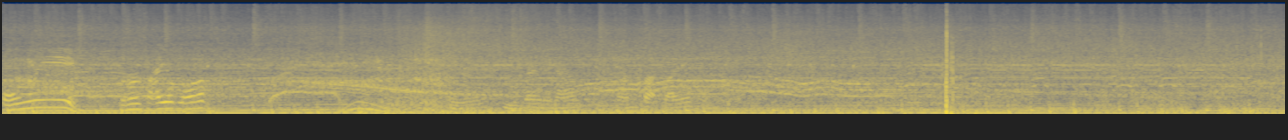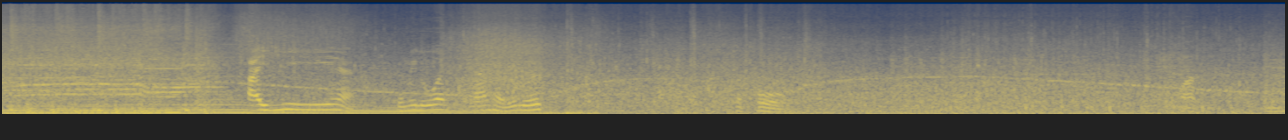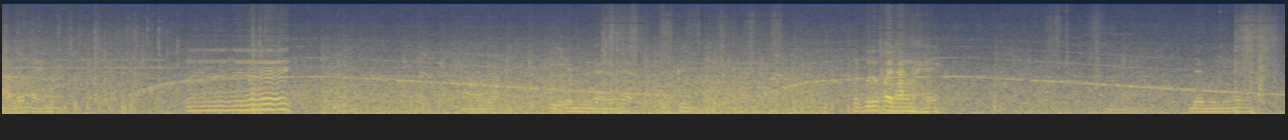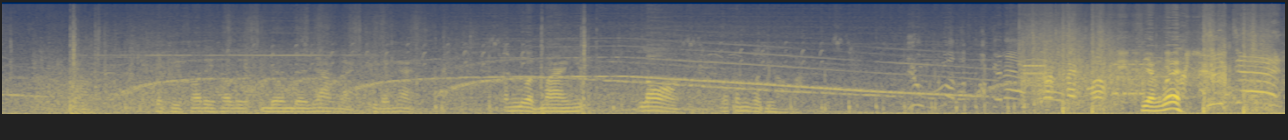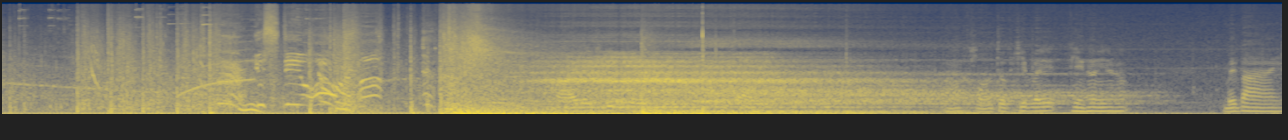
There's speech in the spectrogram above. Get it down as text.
โอ้ยถนนสายยกล้อครับขี่แม่งเลยนะน้ำสะใจครับผมไอ้เหี้ยกูไม่รู้ว่าน้ำแถวนี้ลึกกระโถวัดมีหารถไหนมั้ยเฮ้ยเอาละ PM อยู่ไหนวะเนี่ยกูขึ้นไปไม่ได้ แล้วกูต้องไปทางไหนอืมเดินบนนี้ได้ไหมก็คือเขาดีเขาดีเดินเดินยากหน่อยขี่ได้ง่ายตำรวจมาอย่างนี้ล่อแล้วตำรวจดีกว่าวะ You motherfucking ass. เสียงเว้ย You dead. You still hard, huh? หายเลยคลิปเลยอะขอจบคลิปไว้เพียงเท่านี้นะครับ บ๊ายบาย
